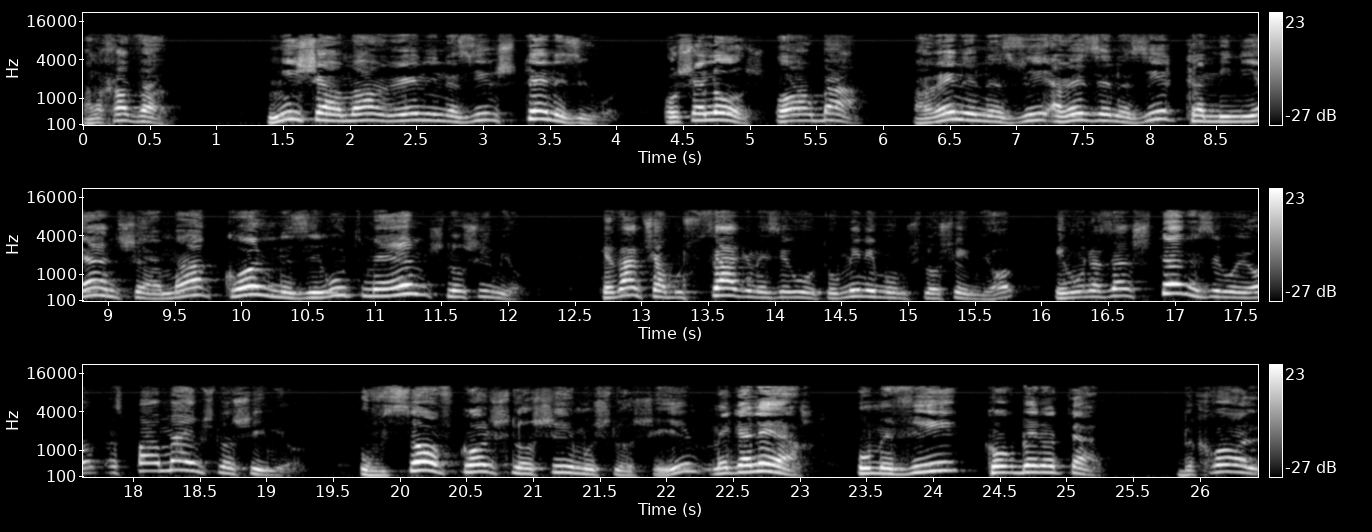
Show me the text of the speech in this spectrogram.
הלכה ו' מי שאמר רני נזיר שתי נזירות, או שלוש, או ארבע, הרי, נזיר, הרי זה נזיר כמניין שאמר כל נזירות מהם שלושים יום. כיוון שהמושג נזירות הוא מינימום שלושים יום, אם הוא נזר שתי נזירויות, אז פעמיים שלושים יום. ובסוף כל שלושים ושלושים מגלח ומביא קורבנותיו. בכל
